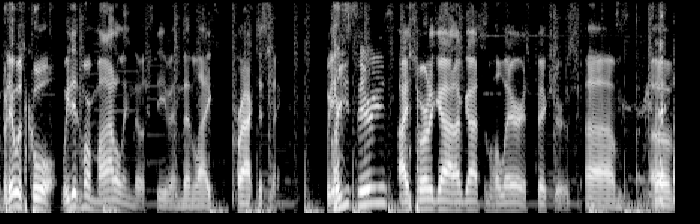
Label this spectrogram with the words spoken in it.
but it was cool. We did more modeling though, Steven, than like practicing. We, Are you serious? I swear to God, I've got some hilarious pictures um, of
